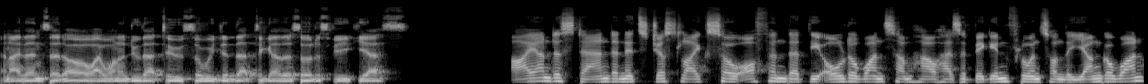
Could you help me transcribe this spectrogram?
And I then said, Oh, I want to do that too. So we did that together, so to speak, yes. I understand, and it's just like so often that the older one somehow has a big influence on the younger one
